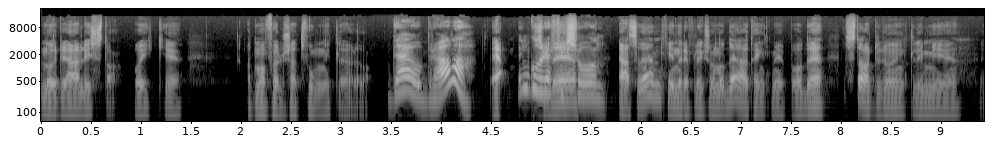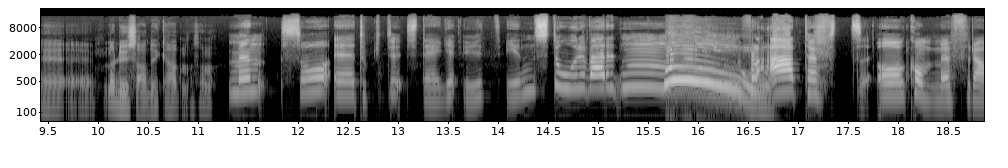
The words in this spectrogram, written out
når jeg har lyst, da, og ikke at man føler seg tvunget til å gjøre det. da. Det er jo bra, da. Ja, En god så det- refleksjon. Ja, så det er en fin refleksjon, og det har jeg tenkt mye på. Og det startet jo egentlig mye eh, når du sa du ikke hadde den og sånn. Men så eh, tok du steget ut i den store verden. Woo! For det er tøft å komme fra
